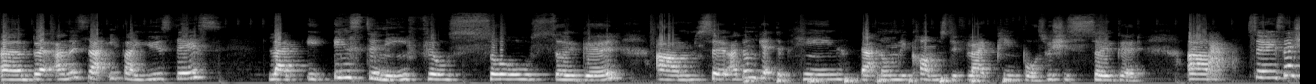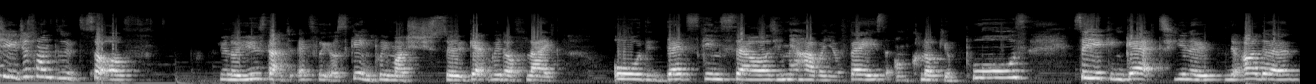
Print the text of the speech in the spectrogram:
Um, but i noticed that if i use this like it instantly feels so so good. Um so i don't get the pain that normally comes with like pimples which is so good. Um so essentially you just want to sort of you know use that to exfoliate your skin pretty much. So get rid of like all the dead skin cells you may have on your face unclog your pores so you can get you know the other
